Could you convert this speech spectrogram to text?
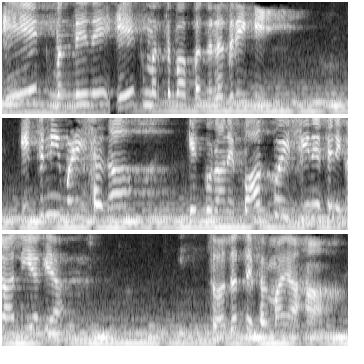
ایک بندے نے ایک مرتبہ بد نظری کی۔ اتنی بڑی سزا کہ قرآن پاک کو اس سینے سے نکال لیا گیا۔ تو حضرت نے فرمایا ہاں۔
